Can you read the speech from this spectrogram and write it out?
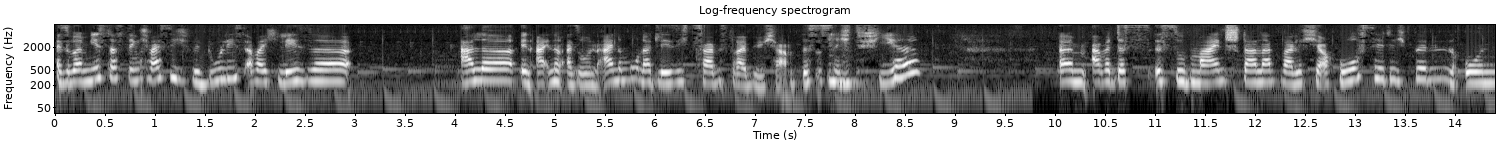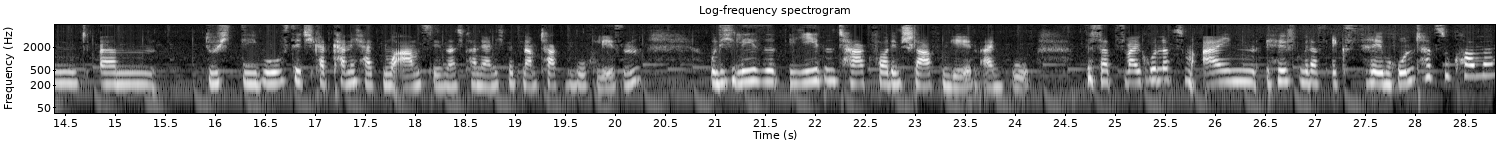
Also bei mir ist das Ding, ich weiß nicht, wie du liest, aber ich lese alle in einem, also in einem Monat lese ich zwei bis drei Bücher. Das ist nicht mhm. viel. Ähm, aber das ist so mein Standard, weil ich ja auch berufstätig bin und ähm, durch die Berufstätigkeit kann ich halt nur abends lesen. Also ich kann ja nicht mitten am Tag ein Buch lesen. Und ich lese jeden Tag vor dem Schlafengehen ein Buch. Das hat zwei Gründe. Zum einen hilft mir das extrem runterzukommen.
